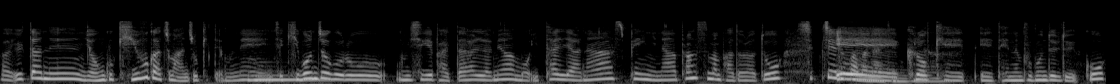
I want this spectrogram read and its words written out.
그러니까 일단은 영국 기후가 좀 안 좋기 때문에 음. 이제 기본적으로 음식이 발달하려면 뭐 이탈리아나 스페인이나 프랑스만 봐더라도 식재료가 예, 많아야 됩니다. 그렇게 예, 되는 부분들도 있고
